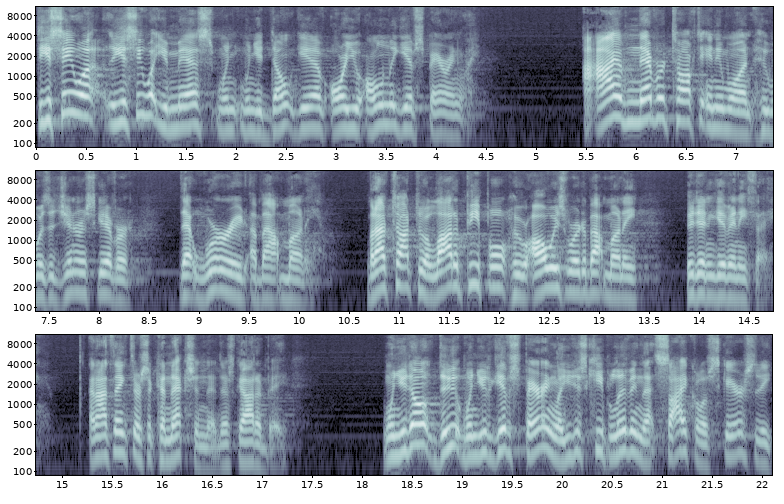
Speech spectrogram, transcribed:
Do you see what, do you, see what you miss when, when you don't give or you only give sparingly? I have never talked to anyone who was a generous giver that worried about money. But I've talked to a lot of people who are always worried about money who didn't give anything. And I think there's a connection there. There's got to be. When you don't do when you give sparingly, you just keep living that cycle of scarcity,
